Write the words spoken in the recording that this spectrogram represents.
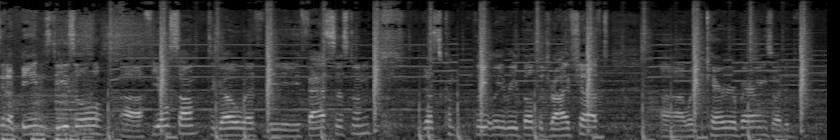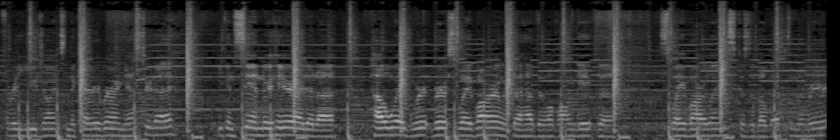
did a Beans diesel uh, fuel sump to go with the FASS system. Just completely rebuilt the drive shaft uh, with the carrier bearing. So I did three U-joints in the carrier bearing yesterday. You can see under here I did a Hellwig rear sway bar, which I had to elongate the sway bar links because of the lift in the rear.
